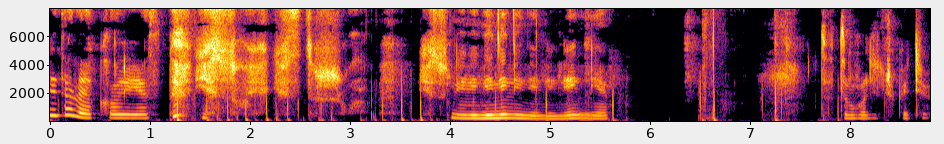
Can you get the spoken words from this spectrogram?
Niedaleko jest. Jezu, jak szło. Jezu, nie, nie, nie, nie, nie, nie, nie, nie, nie. Co w tym chodzi? Czekajcie.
